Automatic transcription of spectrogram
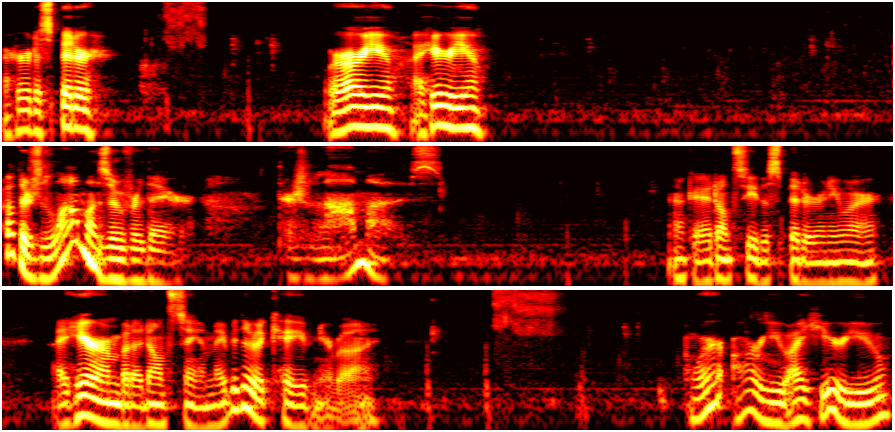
I heard a spitter. Where are you? I hear you. Oh, there's llamas over there. There's llamas. Okay, I don't see the spitter anywhere. I hear him, but I don't see him. Maybe there's a cave nearby. Where are you? I hear you.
